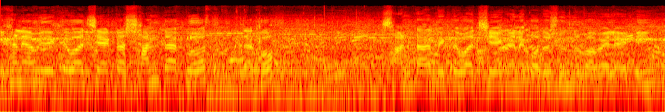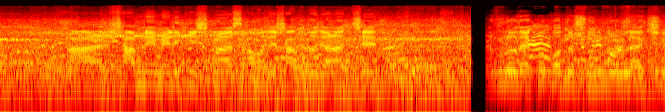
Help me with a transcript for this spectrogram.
এখানে আমি দেখতে পাচ্ছি একটা সান্টা ক্লথ, দেখো। সান্টা দেখতে পাচ্ছি এখানে কত সুন্দরভাবে লাইটিং আর সামনে মেরি ক্রিসমাস, আমাদের স্বাগত জানাচ্ছে। গুলো দেখো কত সুন্দর লাগছে।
